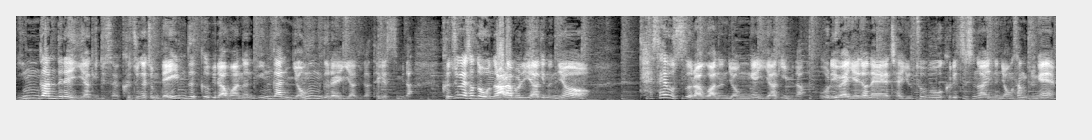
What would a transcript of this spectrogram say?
인간들의 이야기도 있어요. 그 중에 좀 네임드급이라고 하는 인간 영웅들의 이야기가 되겠습니다. 그 중에서도 오늘 알아볼 이야기는요. 테세우스라고 하는 영웅의 이야기입니다. 우리 왜 예전에 제 유튜브 그리스 신화에 있는 영상 중에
